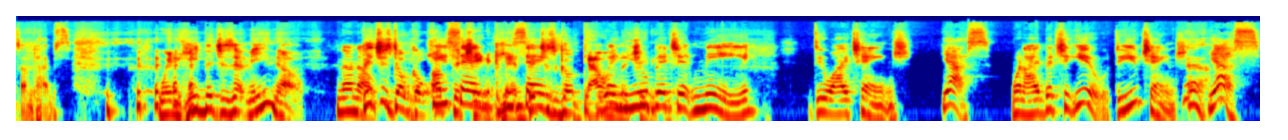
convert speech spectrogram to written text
Sometimes. when he bitches at me no No, no. bitches don't go up He's the chain of he's command bitches go down When the you bitch at me, do I change? Yes. When I bitch at you, do you change? Yeah. Yes.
